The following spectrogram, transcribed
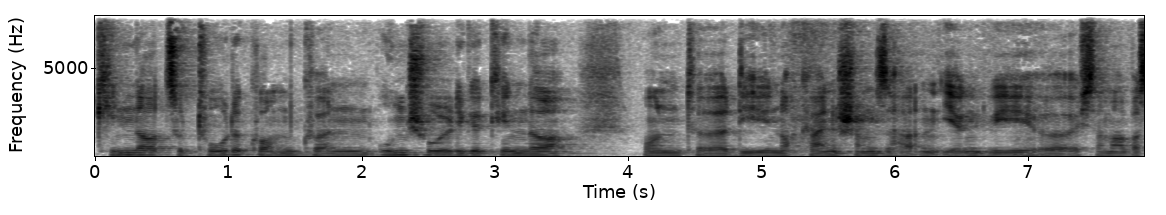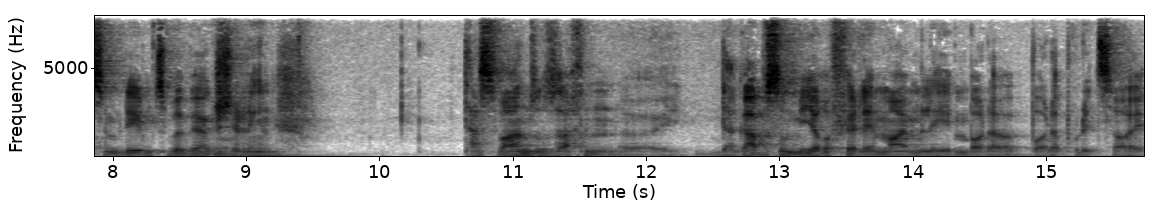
Kinder zu Tode kommen können, unschuldige Kinder und äh, die noch keine Chance hatten, irgendwie, äh, ich sag mal, was im Leben zu bewerkstelligen. Das waren so Sachen, äh, da gab es so mehrere Fälle in meinem Leben bei der, bei der Polizei.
